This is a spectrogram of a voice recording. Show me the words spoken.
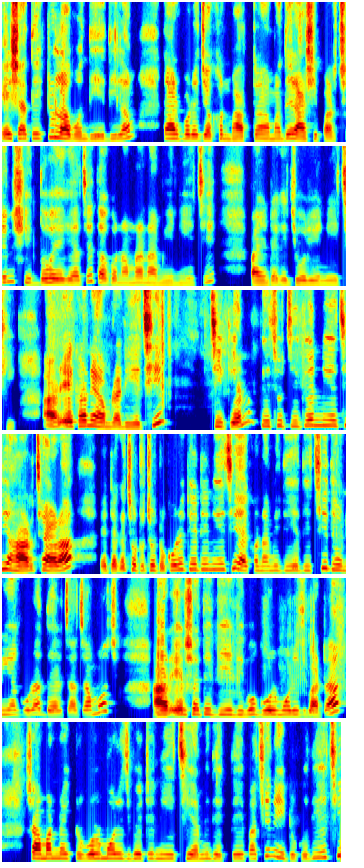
এর সাথে একটু লবণ দিয়ে দিলাম। তারপরে যখন ভাতটা আমাদের আশি পার্সেন্ট সিদ্ধ হয়ে গেছে, তখন আমরা নামিয়ে নিয়েছি, পানিটাকে ঝরিয়ে নিয়েছি। আর এখানে আমরা নিয়েছি চিকেন। কিছু চিকেন নিয়েছি। হাড় ছাড়া এটাকে ছোট ছোট করে কেটে নিয়েছি। এখন আমি দিয়ে দিচ্ছি ধনিয়া গুঁড়া, দেড় চা চামচ। আর এর সাথে দিয়ে দিব গোলমরিচ বাটা। সামান্য একটু গোলমরিচ বেটে নিয়েছি আমি, দেখতেই পাচ্ছেন, এইটুকু দিয়েছি।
